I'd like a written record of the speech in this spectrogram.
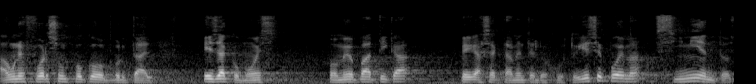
a un esfuerzo un poco brutal. Ella, como es homeopática, pega exactamente lo justo. Y ese poema, Cimientos,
